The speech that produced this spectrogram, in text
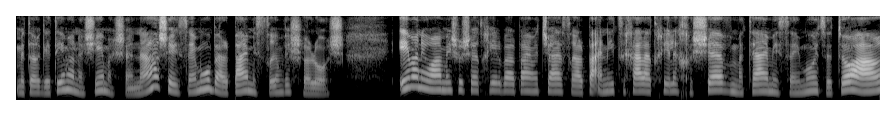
מטרגטים אנשים השנה שיסיימו ב-2023. אם אני רואה מישהו שהתחיל ב-2019, אני צריכה להתחיל לחשב מתי הם יסיימו את התואר,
